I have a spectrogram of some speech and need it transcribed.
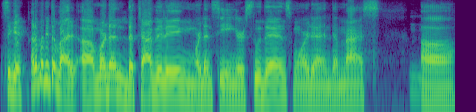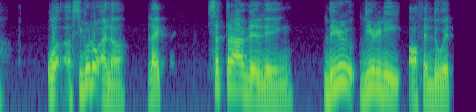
Sige, ano pa dito, Val? Uh, more than the traveling, more than seeing your students, more than the mass, mm. uh, well, siguro ano, like, sa traveling, do you do you really often do it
